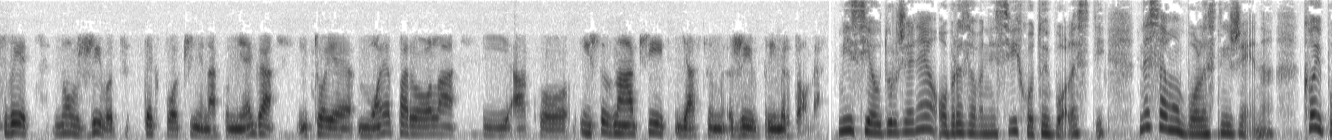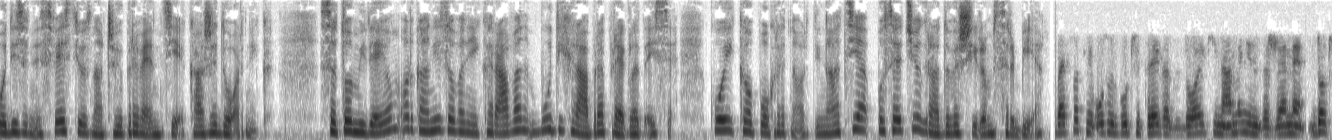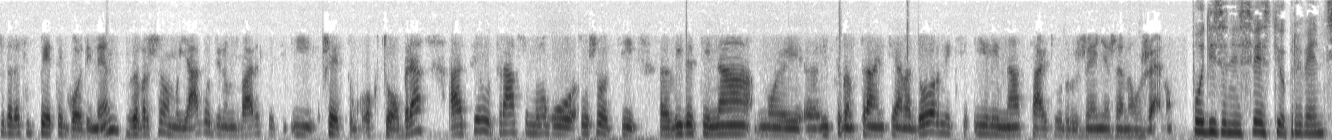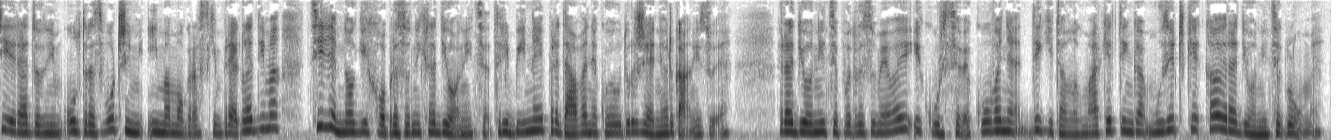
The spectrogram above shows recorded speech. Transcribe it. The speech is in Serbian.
svet, nov život tek počinje nakon njega i to je moja parola i ako isto znači, ja sam živ primer tome. Misija udruženja je obrazovanje svih o toj bolesti, ne samo bolesnih žena, kao i podizanje svesti o značaju prevencije, kaže Dornik. Sa tom idejom organizovan je i karavan Budi hrabra pregledaj se, koji kao pokretna ordinacija posećuju gradove širom Srbije. Besplatni ultrazvučni pregled dojki namenjen za žene do 45. godine. Završavamo Jagodinom 26. oktobra, a cijelu trasu mogu slušalci e, videti na mojoj e, Instagram stranici Ana Dornik ili na sajtu Udruženja žena u ženu. Podizanje svesti o prevenciji redovnim ultrazvučnim i mamografskim pregledima cilj je mnogih obrazovnih radionica, tribine i predavanja koje udruženje organizuje. Radionice podrazumevaju i kurseve kuvanja, digitalnog marketinga, muzičke kao i radionice glume.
